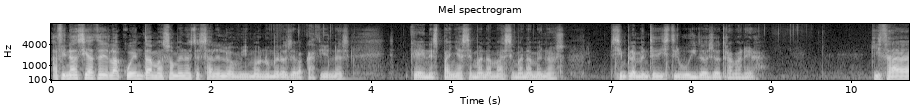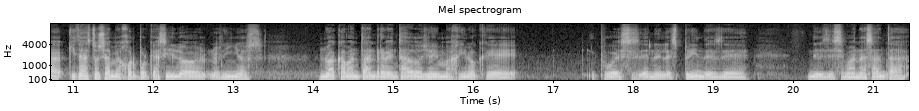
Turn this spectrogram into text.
Al final si haces la cuenta más o menos te salen los mismos números de vacaciones que en España, semana más, semana menos, simplemente distribuidos de otra manera. Quizá, quizá esto sea mejor porque así los niños no acaban tan reventados. Yo imagino que pues en el sprint desde, desde Semana Santa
